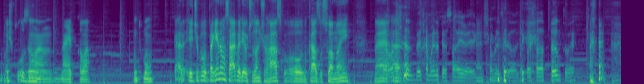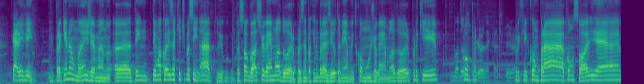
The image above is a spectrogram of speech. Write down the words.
uma explosão lá na época lá. Muito bom. Cara, e tipo, pra quem não sabe ali, o tiozão de churrasco, ou no caso, sua mãe, né? Não, a- Deixa a mãe do pessoal aí, velho. Já pode falar tanto, velho. Cara, enfim, pra quem não manja, mano, ah, tem, tem uma coisa que, tipo assim, ah, o pessoal gosta de jogar em emulador. Por exemplo, aqui no Brasil também é muito comum jogar em emulador, porque, emulador Compra- superior, né, cara? Superior. porque comprar console é.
